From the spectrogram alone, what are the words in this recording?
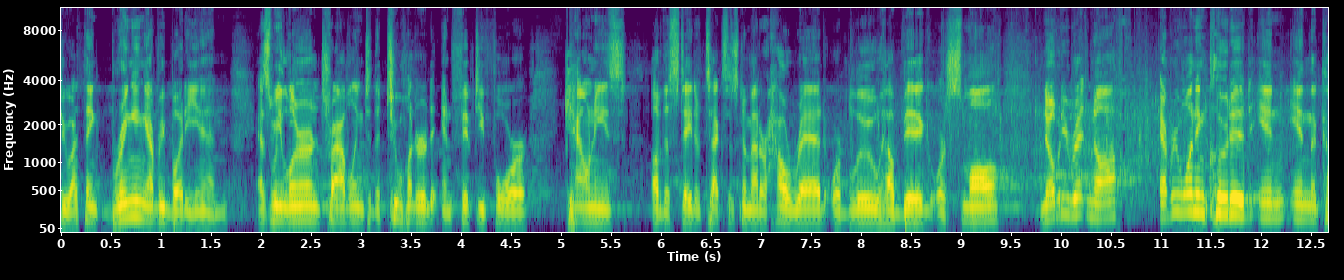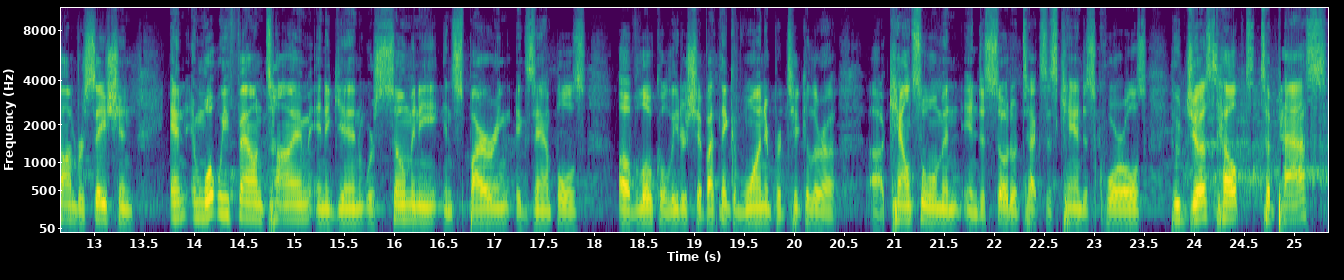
to. I think bringing everybody in, as we learn traveling to the 254 counties of the state of Texas, no matter how red or blue, how big or small, nobody written off, everyone included in, in the conversation. And, and what we found time and again were so many inspiring examples of local leadership. I think of one in particular, a, a councilwoman in DeSoto, Texas, Candace Quarles, who just helped to pass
